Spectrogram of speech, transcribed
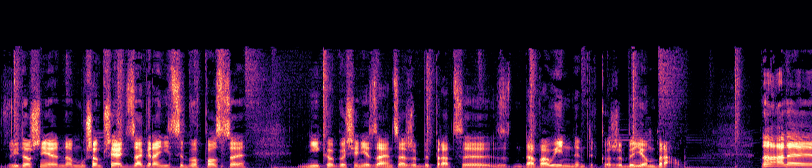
Widocznie no, muszą przyjechać z zagranicy, bo w Polsce nikogo się nie zająca, żeby pracę dawał innym, tylko żeby ją brał. No ale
